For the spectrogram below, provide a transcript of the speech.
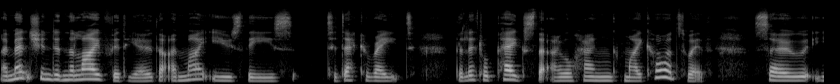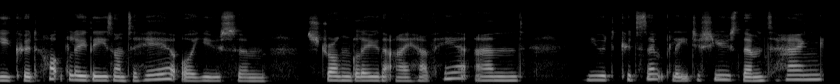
I mentioned in the live video that I might use these to decorate the little pegs that I will hang my cards with. So you could hot glue these onto here or use some strong glue that I have here and you could simply just use them to hang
